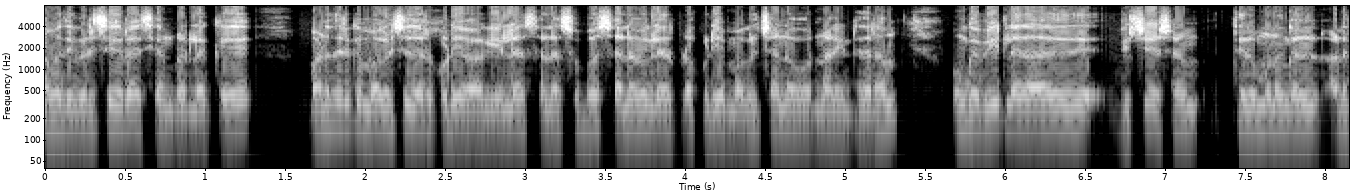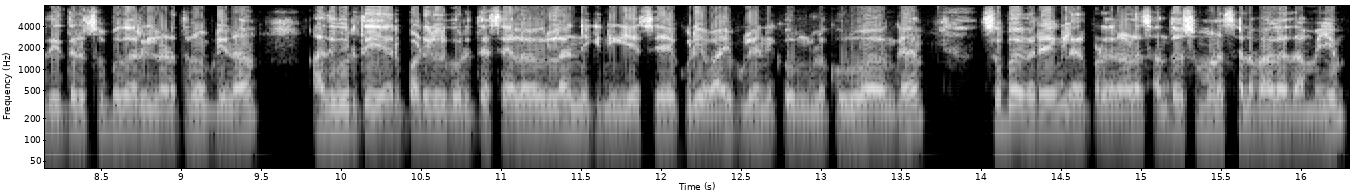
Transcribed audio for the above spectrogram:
நமது விருச்சிக ராசி நண்பர்களுக்கு மனதிற்கு மகிழ்ச்சி தரக்கூடிய வகையில் சில சுப செலவுகள் ஏற்படக்கூடிய மகிழ்ச்சியான ஒரு நாள் இன்றைய தினம். உங்கள் வீட்டில் ஏதாவது விசேஷம் திருமணங்கள் அல்லது இதர சுபகாரிகள் நடத்தணும் அப்படின்னா அது குறித்த ஏற்பாடுகள் குறித்த செலவுகளை இன்னைக்கு நீங்க செய்யக்கூடிய வாய்ப்புகள் இன்னைக்கு உங்களுக்கு உருவாகுங்க. சுப விரயங்கள் ஏற்படுறதுனால சந்தோஷமான செலவாக அது அமையும்.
